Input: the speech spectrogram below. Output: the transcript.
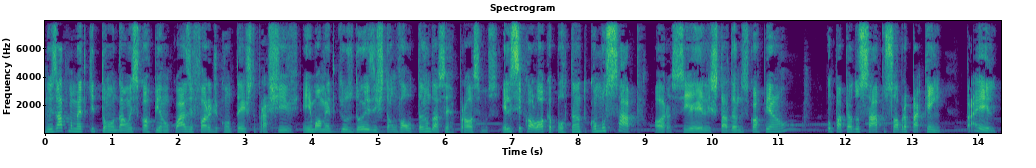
No exato momento que Tom dá um escorpião quase fora de contexto para Shiv, em um momento que os dois estão voltando a ser próximos, ele se coloca, portanto, como sapo. Ora, se ele está dando escorpião, o papel do sapo sobra para quem? Para ele.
